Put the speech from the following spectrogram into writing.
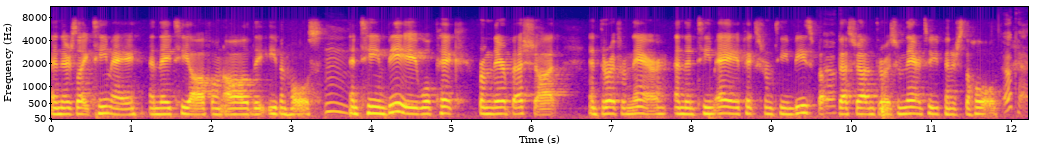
and there's like team A, and they tee off on all the even holes, mm. and team B will pick from their best shot and throw it from there, and then team A picks from team B's okay. best shot and throws from there until you finish the hole. Okay.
